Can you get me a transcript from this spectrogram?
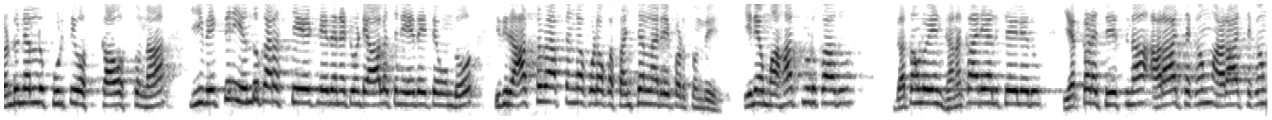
రెండు నెలలు పూర్తి వస్ కావస్తున్నా ఈ వ్యక్తిని ఎందుకు అరెస్ట్ చేయట్లేదు అనేటువంటి ఆలోచన ఏదైతే ఉందో ఇది రాష్ట్ర వ్యాప్తంగా కూడా ఒక సంచలనం రేపడుతుంది. ఈయన మహాత్ముడు కాదు. గతంలో ఏం ఘనకార్యాలు చేయలేదు. ఎక్కడ చేసినా అరాచకం అరాచకం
